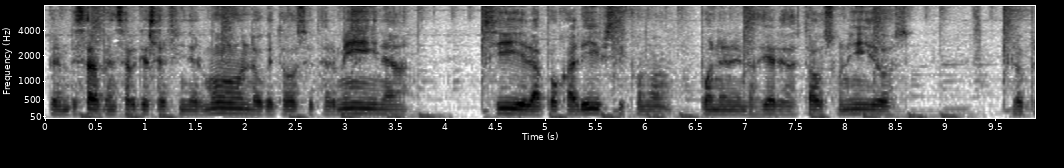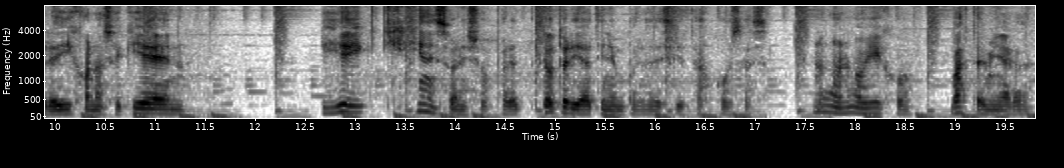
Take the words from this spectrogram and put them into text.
Pero empezar a pensar que es el fin del mundo, que todo se termina. Sí, el apocalipsis como ponen en los diarios de Estados Unidos, lo predijo no sé quién. ¿Y, quiénes son ellos? Para, ¿Qué autoridad tienen para decir estas cosas? No, no, viejo, basta de mierda.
